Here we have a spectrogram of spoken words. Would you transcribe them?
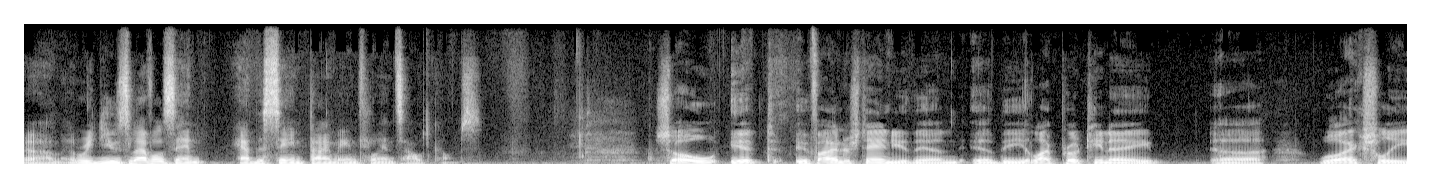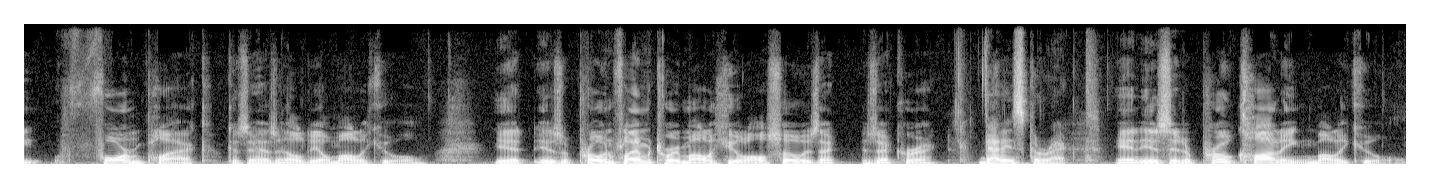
um, reduce levels and at the same time influence outcomes. So, it, if I understand you, then uh, the lipoprotein A uh, will actually form plaque because it has an LDL molecule, it is a pro-inflammatory molecule also, is that, is that correct? That is correct. And is it a pro-clotting molecule?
